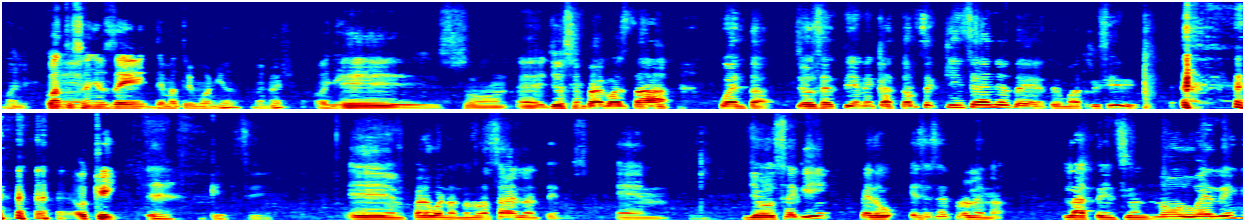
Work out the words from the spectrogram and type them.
Vale. ¿Cuántos eh, años de, de matrimonio, Manuel? Eh, son, eh, yo siempre hago esta cuenta. José tiene 14, 15 años de, matricidio. ok. Sí. Eh, pero bueno, no nos adelantemos. Em, yo seguí, pero ese es el problema. La tensión no duele,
